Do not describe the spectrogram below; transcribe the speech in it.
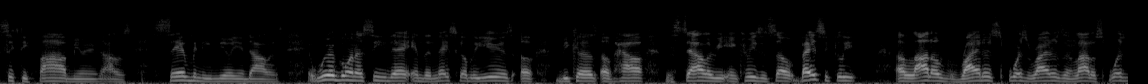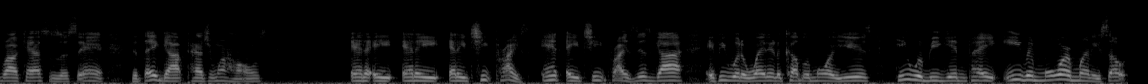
$65 million, $70 million. And we're going to see that in the next couple of years of, because of how the salary increases. So basically, a lot of writers, sports writers, and a lot of sports broadcasters are saying that they got Patrick Mahomes at a at a at a cheap price. At a cheap price. This guy, if he would have waited a couple more years, he would be getting paid even more money. So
